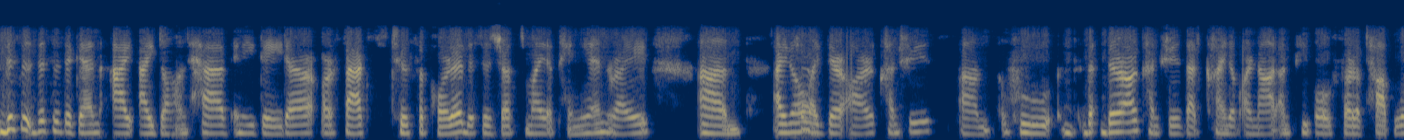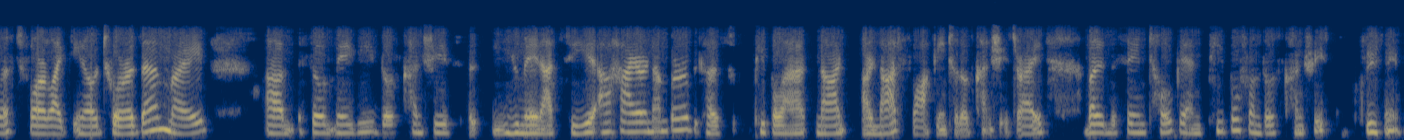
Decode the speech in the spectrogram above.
this is this is again, I I don't have any data or facts to support it. This is just my opinion, right? Um, I know sure. like there are countries um, who th- there are countries that kind of are not on people's sort of top list for like you know tourism, right? Um, so maybe those countries you may not see a higher number because people are not are not flocking to those countries, right? But in the same token, people from those countries, excuse me,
